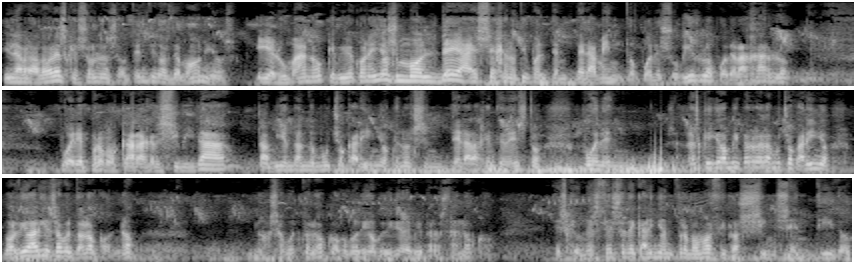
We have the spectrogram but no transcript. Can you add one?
y labradores, que son unos auténticos demonios. Y el humano que vive con ellos moldea ese genotipo, el temperamento. Puede subirlo, puede bajarlo, puede provocar agresividad, también dando mucho cariño, que no se entera la gente de esto, pueden... no es que yo a mi perro le da mucho cariño, mordió a alguien se ha vuelto loco, no. No, se ha vuelto loco, como digo, mi vídeo de mi perro está loco. Es que un exceso de cariño antropomórfico sin sentido,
